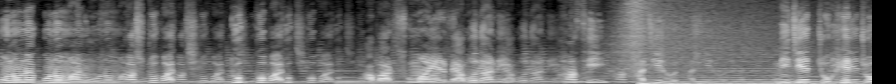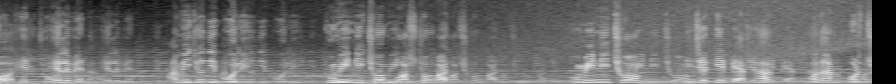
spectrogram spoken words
কোনো না কোনো মানুষ কষ্ট পাচ্ছে দুঃখ পাচ্ছে। আবার সময়ের ব্যবধানে হাসি হাজির হচ্ছে। নিজের চোখের জল ফেলবে না। আমি যদি বলি বলি তুমি নিছক কষ্ট পাচ্ছ। তুমি নিছক নিজেকে ব্যথা প্রদান করছ।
